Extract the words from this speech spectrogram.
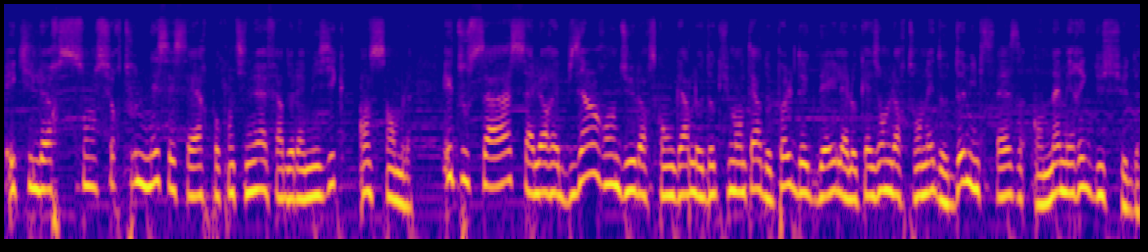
et qui leur sont surtout nécessaires pour continuer à faire de la musique ensemble. Et tout ça, ça leur est bien rendu lorsqu'on regarde le documentaire de Paul Dugdale à l'occasion de leur tournée de 2016 en Amérique du Sud.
